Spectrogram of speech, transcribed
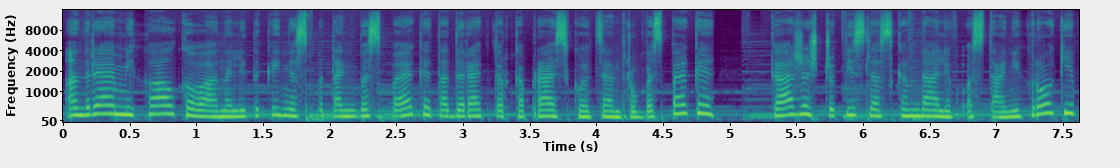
Андреа Міхалкова, аналітикиня з питань безпеки та директорка Праського центру безпеки, каже, що після скандалів останніх років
